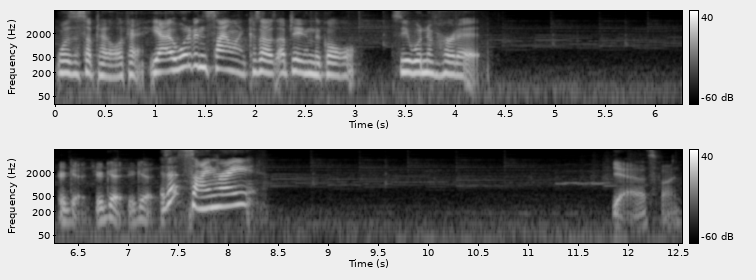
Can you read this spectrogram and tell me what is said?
Was a subtitle? Okay. Yeah, it would have been silent because I was updating the goal, so you wouldn't have heard it. You're good. You're good. You're good. Is that sign right? Yeah, that's fine.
